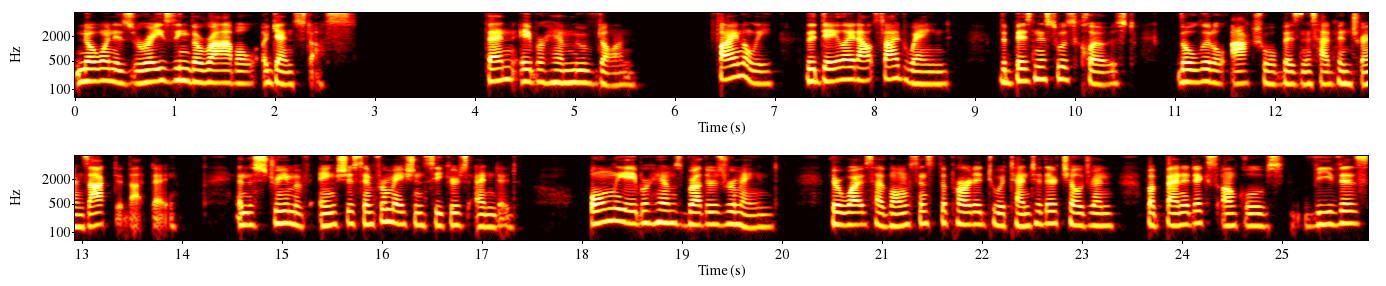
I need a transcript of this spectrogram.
No one is raising the rabble against us. Then Abraham moved on. Finally, the daylight outside waned, the business was closed, though little actual business had been transacted that day, and the stream of anxious information seekers ended. Only Abraham's brothers remained. Their wives had long since departed to attend to their children, but Benedict's uncles, Vives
